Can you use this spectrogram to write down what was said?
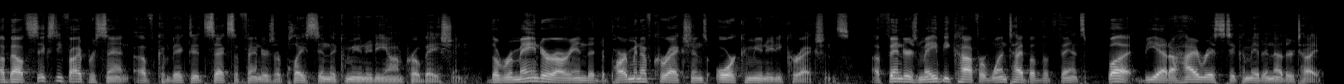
About 65% of convicted sex offenders are placed in the community on probation. The remainder are in the Department of Corrections or Community Corrections. Offenders may be caught for one type of offense, but be at a high risk to commit another type.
